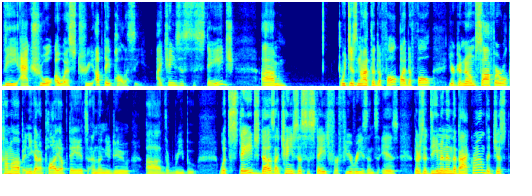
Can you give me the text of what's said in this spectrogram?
the actual OS tree update policy. I changed this to stage, um, which is not the default. By default, your GNOME software will come up and you got to apply updates and then you do uh, the reboot. What stage does, I changed this to stage for a few reasons, is there's a daemon in the background that just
